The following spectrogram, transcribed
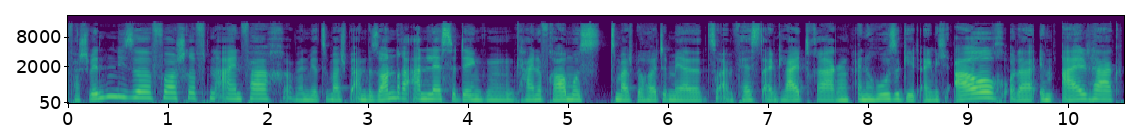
verschwinden diese Vorschriften einfach. Wenn wir zum Beispiel an besondere Anlässe denken, keine Frau muss zum Beispiel heute mehr zu einem Fest ein Kleid tragen, eine Hose geht eigentlich auch oder im Alltag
